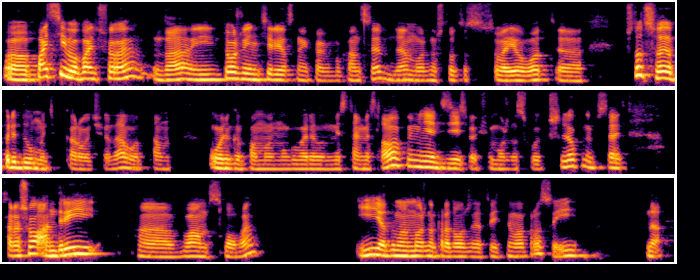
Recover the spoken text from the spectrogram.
Э, Спасибо большое, да, и тоже интересный как бы концепт, да, можно что-то свое, вот, э, что-то свое придумать, короче, да, вот там Ольга, по-моему, говорила местами слова поменять, здесь вообще можно свой кошелек написать. Хорошо, Андрей, э, вам слово, и я думаю, можно продолжить ответить на вопросы, и да.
